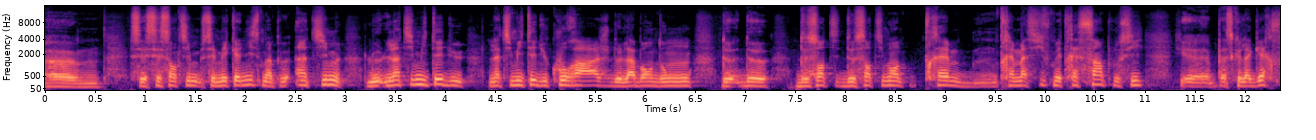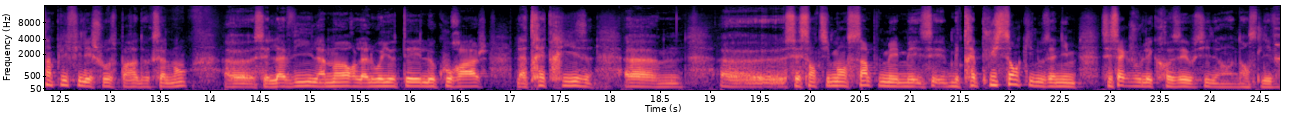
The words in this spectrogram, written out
Euh, ces, mécanismes un peu intimes, l'intimité du, courage, de l'abandon, de, sentiments très, massifs mais très simples aussi, euh, parce que la guerre simplifie les choses paradoxalement. Euh, c'est la vie, la mort, la loyauté, le courage, la traîtrise, euh, ces sentiments simples mais, très puissants qui nous animent. C'est ça que je voulais creuser aussi dans, ce livre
